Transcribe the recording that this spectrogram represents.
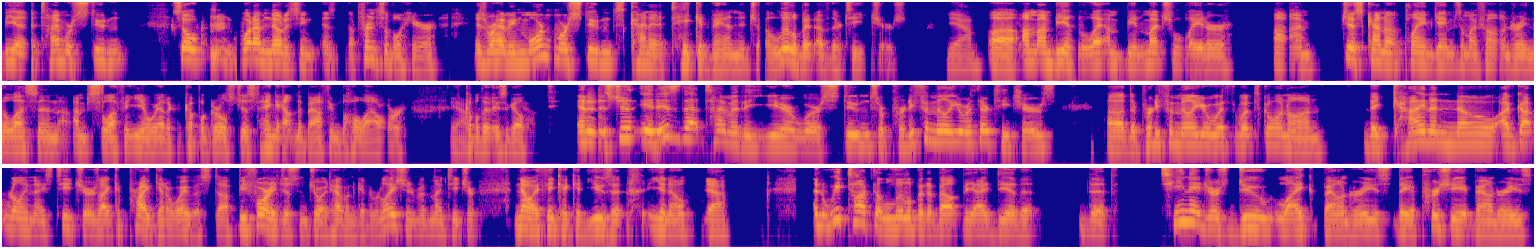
be a time where student so what I'm noticing as the principal here is we're having more and more students kind of take advantage a little bit of their teachers. Yeah Uh, I'm I'm being la- I'm being much later. I'm just kind of playing games on my phone during the lesson. I'm sloughing. You know, we had a couple girls just hang out in the bathroom the whole hour yeah a couple days ago, and it is just it is that time of the year where students are pretty familiar with their teachers. Uh, they're pretty familiar with what's going on. They kind of know. I've got really nice teachers. I could probably get away with stuff. Before, I just enjoyed having a good relationship with my teacher. Now I think I could use it. You know yeah and we talked a little bit about the idea that that teenagers do like boundaries they appreciate boundaries.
